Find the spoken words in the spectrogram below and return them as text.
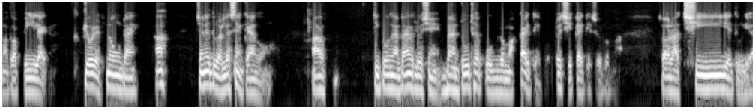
မှာသူကပေးလိုက်ပြောတဲ့နှုံတိုင်းဟာကျန်တဲ့သူကလက်ဆင့်ကမ်းကုန်အာဒီပုံစံတိုင်းဆိုလို့ရှိရင်ဘန်တိုးထက်ပို့ပြီးတော့မှကြိုက်တယ်ပေါ့တွက်ချီကြိုက်တယ်ဆိုတော့မှဆိုတော့ချီတဲ့သူတွေက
